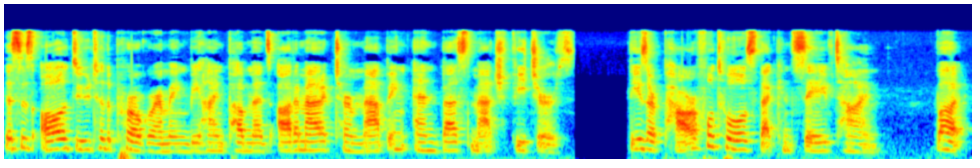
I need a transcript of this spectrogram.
This is all due to the programming behind PubMed's automatic term mapping and best match features. These are powerful tools that can save time, but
